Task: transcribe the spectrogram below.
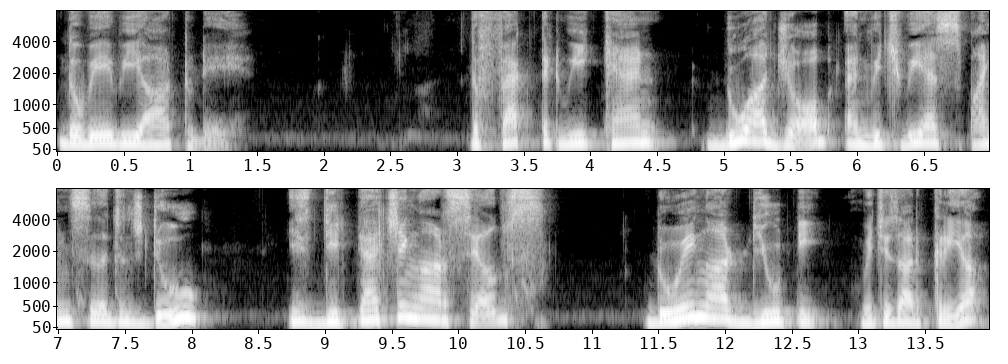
the way we are today. The fact that we can do our job and which we as spine surgeons do is detaching ourselves, doing our duty, which is our kriya,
